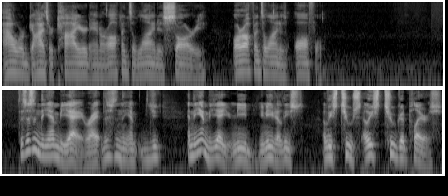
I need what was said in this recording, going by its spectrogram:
our guys are tired and our offensive line is sorry. Our offensive line is awful. This isn't the NBA, right? This isn't the you, in the NBA. You need you need at least at least two at least two good players.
